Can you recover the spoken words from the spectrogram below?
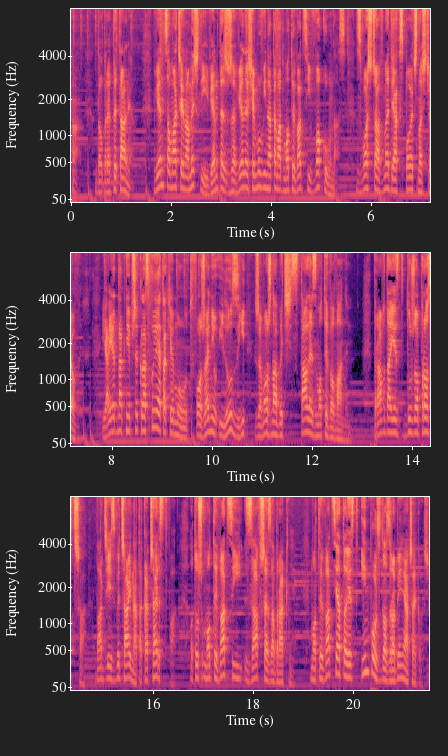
Ha, dobre pytania. Wiem, co macie na myśli wiem też, że wiele się mówi na temat motywacji wokół nas, zwłaszcza w mediach społecznościowych. Ja jednak nie przyklaskuję takiemu tworzeniu iluzji, że można być stale zmotywowanym. Prawda jest dużo prostsza, bardziej zwyczajna, taka czerstwa. Otóż motywacji zawsze zabraknie. Motywacja to jest impuls do zrobienia czegoś,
